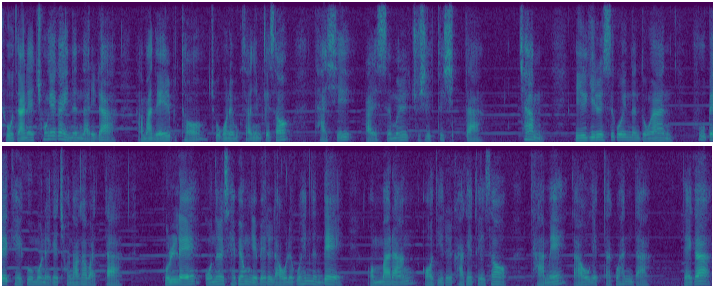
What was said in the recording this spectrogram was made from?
교단의 총회가 있는 날이라 아마 내일부터 조건의 목사님께서 다시 말씀을 주실 듯 싶다. 참, 일기를 쓰고 있는 동안 후배 개구먼에게 전화가 왔다. 본래 오늘 새벽 예배를 나오려고 했는데 엄마랑 어디를 가게 돼서 다음에 나오겠다고 한다. 내가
